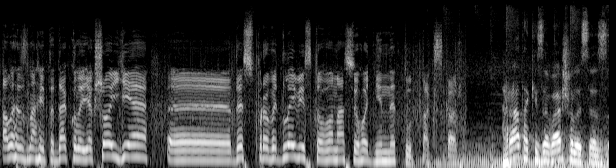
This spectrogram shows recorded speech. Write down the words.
Але знаєте, деколи, якщо є е, десь справедливість, то вона сьогодні не тут, так скажу. Гра так і завершилася з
